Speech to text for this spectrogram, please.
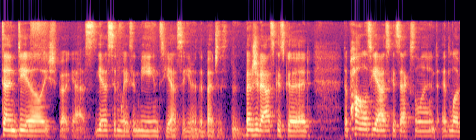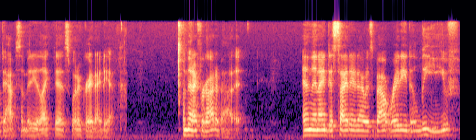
done deal, you should vote yes. Yes in Ways and Means, yes, you know, the budget, budget ask is good, the policy ask is excellent, I'd love to have somebody like this, what a great idea. And then I forgot about it. And then I decided I was about ready to leave,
